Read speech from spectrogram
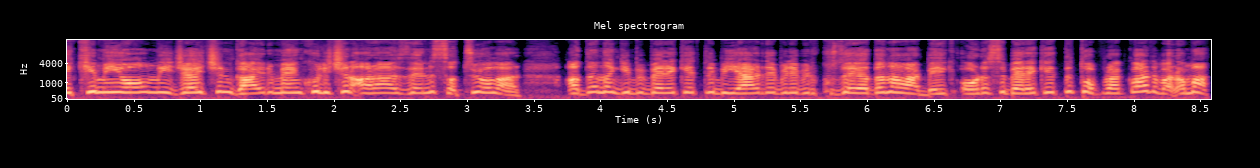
ekim iyi olmayacağı için gayrimenkul için arazilerini satıyorlar. Adana gibi bereketli bir yerde bile bir Kuzey Adana var. Belki orası bereketli topraklar da var ama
